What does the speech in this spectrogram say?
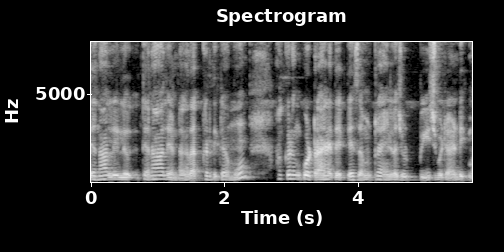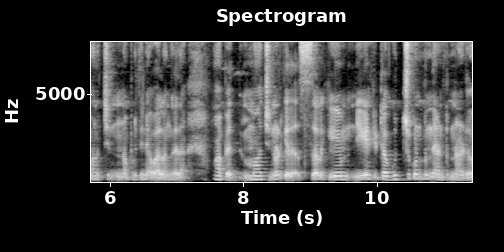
తెనాలి తెనాలి అంటాం కదా అక్కడ దిగాము. అక్కడ ఇంకో ట్రైన్ అయితే ఎక్కేసాము. ట్రైన్లో చూడు పీచు మిఠాయి మనం చిన్నప్పుడు తినేవాళ్ళం కదా. మా పెద్ద మా చిన్నోడికి అయితే అస్సలకి ఏంటి ఇట్లా గుచ్చుకుంటుంది అంటున్నాడు.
